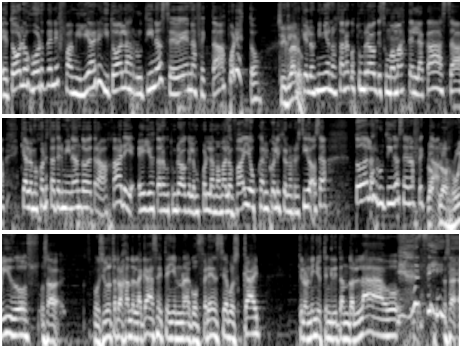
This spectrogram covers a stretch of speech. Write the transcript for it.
eh, todos los órdenes familiares y todas las rutinas se ven afectadas por esto. Sí, claro. Porque los niños no están acostumbrados a que su mamá esté en la casa, que a lo mejor está terminando de trabajar y ellos están acostumbrados a que a lo mejor la mamá los vaya a buscar al colegio, los reciba. O sea, todas las rutinas se ven Lo- afectadas. los ruidos, o sea, porque si uno está trabajando en la casa y está ahí en una conferencia por Skype, que los niños estén gritando al lado. O sea,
